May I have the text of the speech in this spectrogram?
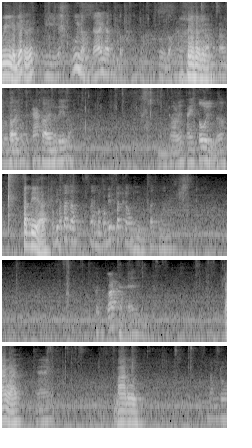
Quy là biết rồi đấy. Ui rồi đấy đỏ đỏ tôi đỏ. Xong rồi khác. Thời nó đến rồi. Cào lên tay tôi được không? Phất đi hả? Có biết phất không? Phất mà có biết phất ừ, không phất luôn phất quá thể cái ngoài. Ba đôi. Năm đôi.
